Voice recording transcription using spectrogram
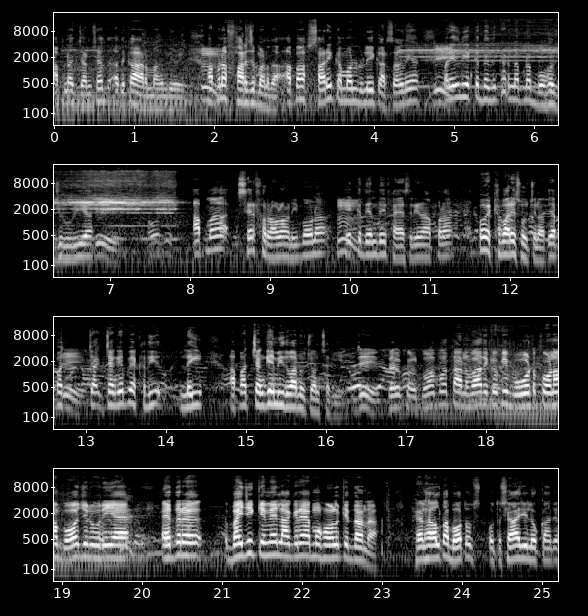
ਆਪਣਾ ਜਨਸਦ ਅਧਿਕਾਰ ਮੰਗਦੇ ਹੋਏ ਆਪਣਾ ਫਰਜ਼ ਬਣਦਾ ਆਪਾਂ ਸਾਰੇ ਕੰਮਾਂ ਨੂੰ ਡਿਲੇ ਕਰ ਸਕਦੇ ਹਾਂ ਪਰ ਇਹਦੇ ਲਈ ਇੱਕ ਦਿਨ ਕੱਢਣਾ ਆਪਣਾ ਬਹੁਤ ਜ਼ਰੂਰੀ ਆ। ਜੀ। ਆਪਾਂ ਸਿਰਫ ਰੌਲਾ ਨਹੀਂ ਪਾਉਣਾ ਇੱਕ ਦਿਨ ਦੇ ਫੈਸਲੇ ਨਾਲ ਆਪਣਾ ਭਵਿੱਖ ਬਾਰੇ ਸੋਚਣਾ ਤੇ ਆਪਾਂ ਚ- ਚੰਗੇ ਭਵਿੱਖ ਦੀ ਲਈ ਆਪਾਂ ਚੰਗੇ ਉਮੀਦਵਾਰ ਨੂੰ ਚੁਣ ਸਕੀਏ। ਜੀ ਬਿਲਕੁਲ। ਬਹੁਤ ਬਹੁਤ ਧੰਨਵਾਦ ਕਿਉਂਕਿ ਵੋਟ ਪਾਉਣਾ ਬਹੁਤ ਜ਼ਰੂਰੀ ਹੈ। ਇੱਧਰ ਬਾਈ ਜੀ ਕਿਵੇਂ ਲੱਗ ਰਿਹਾ ਮਾਹੌਲ ਕਿਦਾਂ ਦਾ? ਫਿਲਹਾਲ ਤਾਂ ਬਹੁਤ ਉਤਸ- ਉਤਸ਼ਾਹ ਹੈ ਜੀ ਲੋਕਾਂ 'ਚ।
